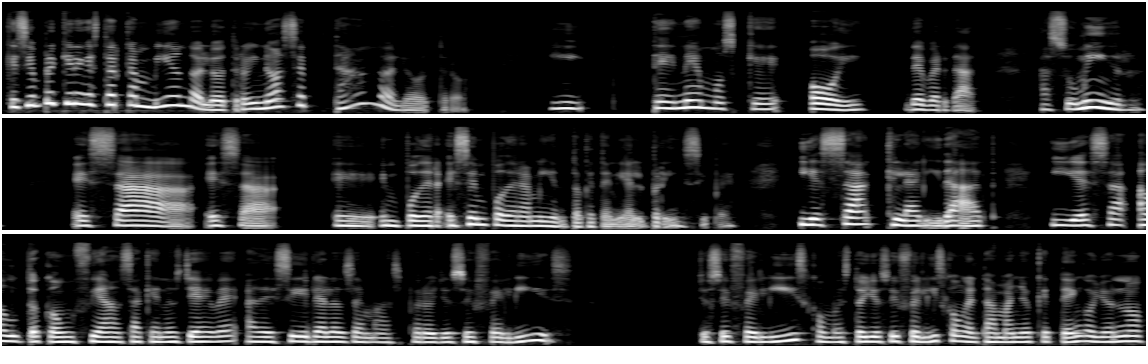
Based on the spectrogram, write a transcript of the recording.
que siempre quieren estar cambiando al otro y no aceptando al otro. Y tenemos que hoy, de verdad, asumir esa, esa eh, ese empoderamiento que tenía el príncipe y esa claridad y esa autoconfianza que nos lleve a decirle a los demás, pero yo soy feliz. Yo soy feliz como estoy, yo soy feliz con el tamaño que tengo. Yo no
